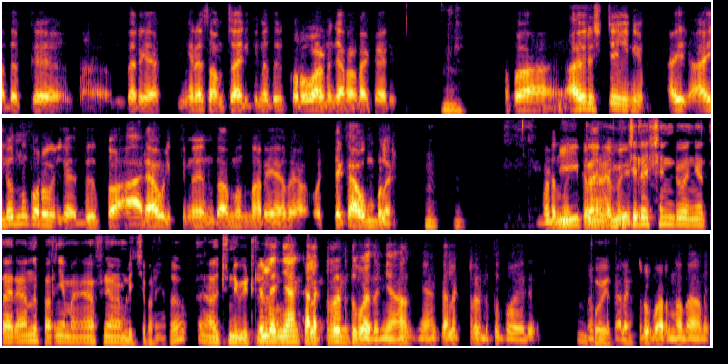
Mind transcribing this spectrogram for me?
അതൊക്കെ എന്താ പറയാ ഇങ്ങനെ സംസാരിക്കുന്നത് കുറവാണ് കർണാടകക്കാര്. അപ്പൊ ആ- ഒരു സ്റ്റെയിനും അതിലൊന്നും കുറവില്ല. ഇത് ഇപ്പൊ ആരാ വിളിക്കുന്നത് എന്താന്നൊന്നും അറിയാതെ ഒറ്റക്കാവുമ്പോളെ. അഞ്ചു ലക്ഷം രൂപ ഞാൻ തരാന്ന് പറഞ്ഞ മനാഫിനാണ് വിളിച്ചു പറഞ്ഞത്? അച്ഛന്റെ വീട്ടിലാണോ ഞാൻ കളക്ടറെ അടുത്ത് പോയത്. ഞാൻ ഞാൻ കളക്ടറെ അടുത്ത് പോയത്. കളക്ടർ പറഞ്ഞതാണ്.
